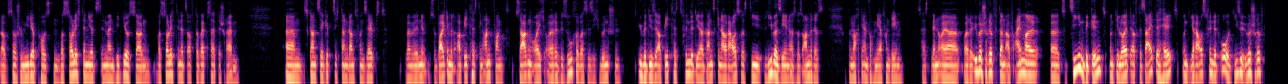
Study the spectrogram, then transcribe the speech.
auf Social Media posten? Was soll ich denn jetzt in meinen Videos sagen? Was soll ich denn jetzt auf der Webseite schreiben? Ähm, das Ganze ergibt sich dann ganz von selbst. Weil wenn sobald ihr mit AB-Testing anfangt, sagen euch eure Besucher, was sie sich wünschen. Über diese AB-Tests findet ihr ja ganz genau raus, was die lieber sehen als was anderes. Dann macht ihr einfach mehr von dem. Das heißt, wenn euer, eure Überschrift dann auf einmal äh, zu ziehen beginnt und die Leute auf der Seite hält und ihr rausfindet, oh, diese Überschrift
